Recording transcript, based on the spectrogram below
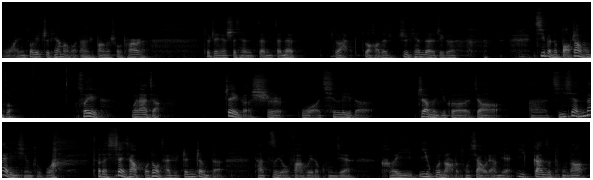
我因作为制片嘛，我当然是帮着收摊的，就这些事情咱咱得对吧？做好的制片的这个 基本的保障工作。所以我跟大家讲，这个是我亲历的这样的一个叫呃极限耐力型主播。他的线下活动才是真正的他自由发挥的空间，可以一股脑的从下午两点一竿子捅到，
